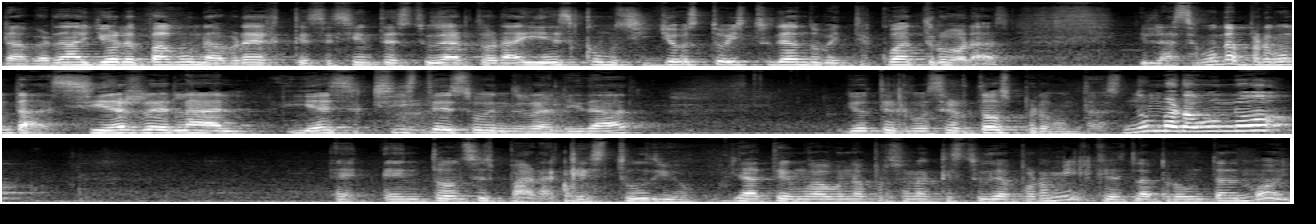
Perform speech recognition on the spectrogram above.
La verdad, yo le pago una brej que se siente a estudiar Torah y es como si yo estoy estudiando 24 horas. Y la segunda pregunta, si es real y es, existe eso en realidad, yo tengo que hacer dos preguntas. Número uno, eh, entonces, ¿para qué estudio? Ya tengo a una persona que estudia por mí, que es la pregunta de Moy.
